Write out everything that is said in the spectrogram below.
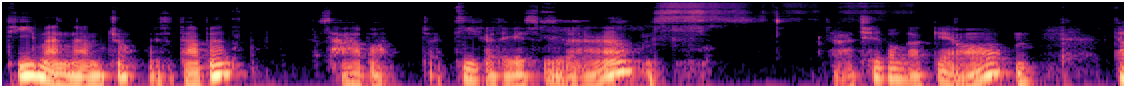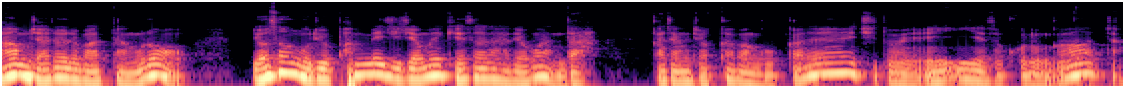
D만 남죠. 그래서 답은 4번. 자, D가 되겠습니다. 자, 7번 갈게요. 음. 다음 자료를 바탕으로 여성 의류 판매 지점을 개설하려고 한다. 가장 적합한 국가를 지도에 A에서 고른 것. 자,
